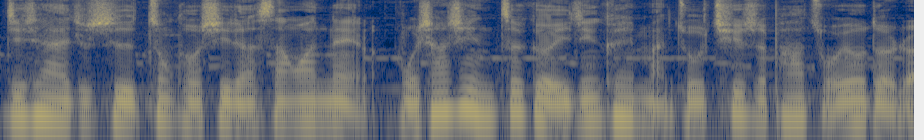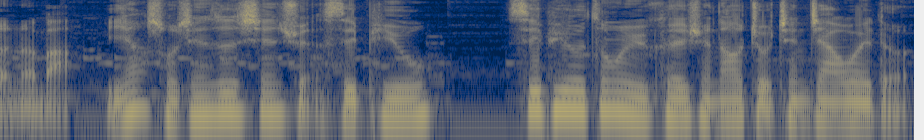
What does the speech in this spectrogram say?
接下来就是重头戏的三万内了，我相信这个已经可以满足七十趴左右的人了吧？一样，首先是先选 CPU，CPU 终于可以选到九千价位的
